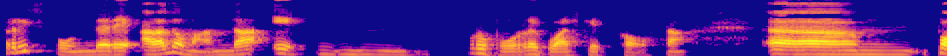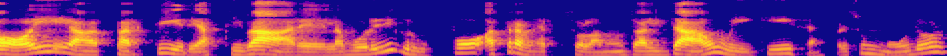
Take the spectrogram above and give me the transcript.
rispondere alla domanda e mh, proporre qualche cosa. Ehm, poi a partire, attivare lavori di gruppo attraverso la modalità wiki, sempre su Moodle,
